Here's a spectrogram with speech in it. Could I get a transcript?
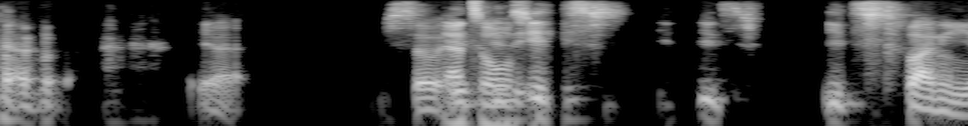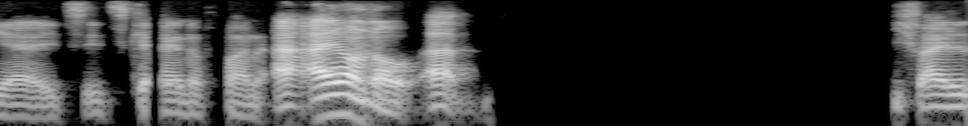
yeah. So that's it, awesome. It, it's it's it's funny. Yeah, it's it's kind of fun. I, I don't know. Uh, if I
